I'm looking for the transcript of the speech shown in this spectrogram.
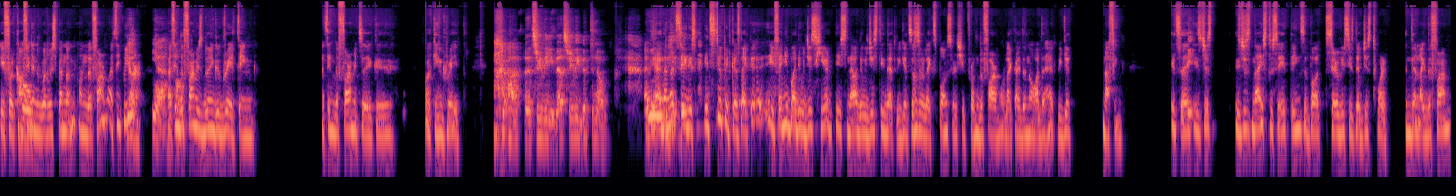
if we're confident in what we spend on, on the farm i think we Yeah. are. yeah. I think Oh, the farm is doing a great thing. I think the farm is like uh, fucking great. That's really that's really good to know i mean yeah and i'm not saying this. It's stupid because like uh, if anybody would just hear this now they would just think that we get some sort of like sponsorship from the farm or like i don't know what the heck we get nothing. It's like it's just it's just nice to say things about services that just work. And then like the farm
